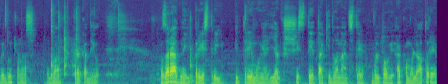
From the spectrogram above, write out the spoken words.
ведуть у нас два крокодили. Зарядний пристрій підтримує як 6, так і 12 вольтові акумулятори.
